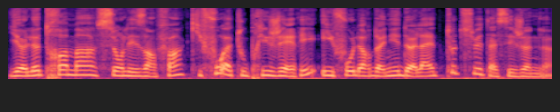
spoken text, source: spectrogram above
Il y a le trauma sur les enfants qu'il faut à tout prix gérer et il faut leur donner de l'aide tout de suite à ces jeunes-là.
